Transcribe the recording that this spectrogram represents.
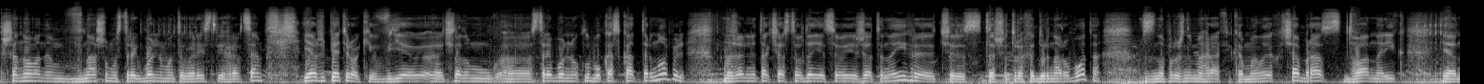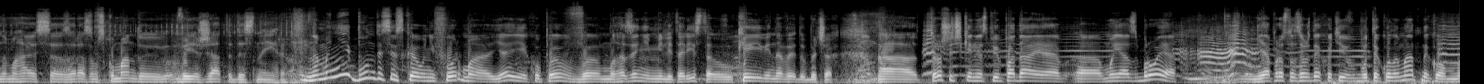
шанованим в нашому страйкбольному товаристві гравцем. Я вже 5 років є е, членом е, страйкбольного клубу Каскад Тернопіль. На жаль, не так часто вдається виїжджати на ігри через те, що трохи дурна робота з напруженими графіками, але хоча б раз-два на рік я намагаюся разом з командою виїжджати десь на ігри. На мені бундесівська уніформа. Я її купив в магазині мілітаріста у Києві на видобичах. Трошечки не співпадає моя зброя. Я просто завжди хотів бути кулеметником.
